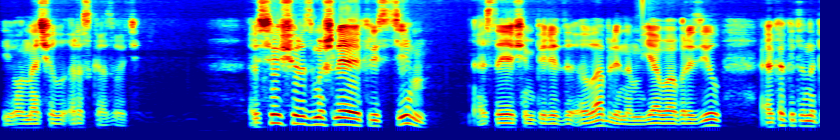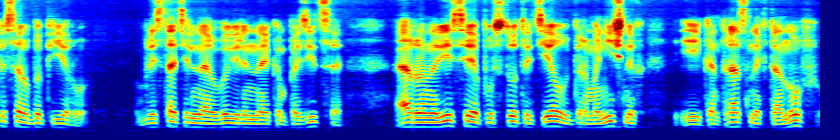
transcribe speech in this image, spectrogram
И он начал рассказывать. Все еще размышляя о Христе, стоящем перед Лаблином, я вообразил, э, как это написал бы Пьеро. Блистательная выверенная композиция, а равновесие пустоты тел, гармоничных и контрастных тонов.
